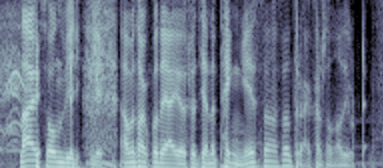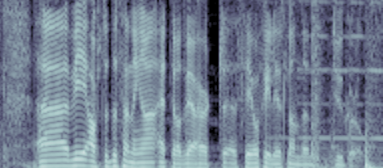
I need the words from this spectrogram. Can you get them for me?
Nei, sånn virkelig. Ja, Med tanke på det jeg gjør for å tjene penger, så, så tror jeg kanskje han hadde gjort det. Uh, vi avslutter sendinga etter at vi har hørt Theophilus London, Do Girls.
